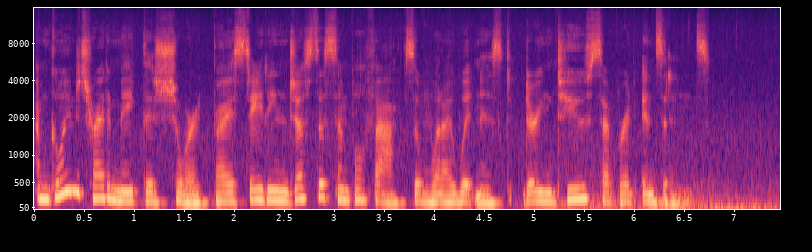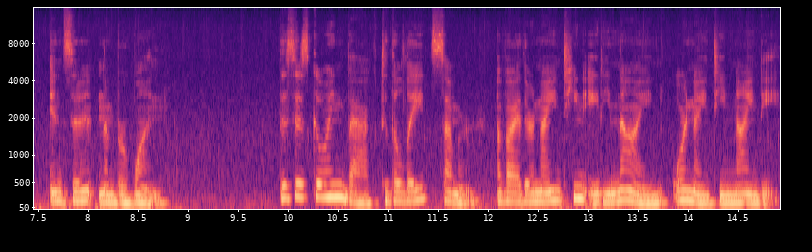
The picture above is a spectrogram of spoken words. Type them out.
I'm going to try to make this short by stating just the simple facts of what I witnessed during two separate incidents. Incident number one. This is going back to the late summer of either 1989 or 1990.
